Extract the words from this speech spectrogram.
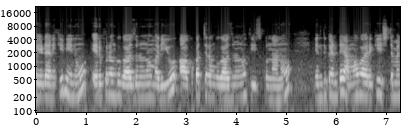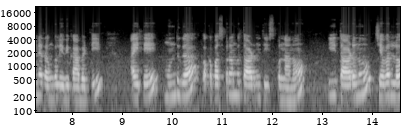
వేయడానికి నేను ఎరుపు రంగు గాజులను మరియు ఆకుపచ్చ రంగు గాజులను తీసుకున్నాను. ఎందుకంటే అమ్మవారికి ఇష్టమైన రంగులు ఇవి కాబట్టి అయితే ముందుగా ఒక పసుపు రంగు తాడును తీసుకున్నాను. ఈ తాడును చివరిలో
